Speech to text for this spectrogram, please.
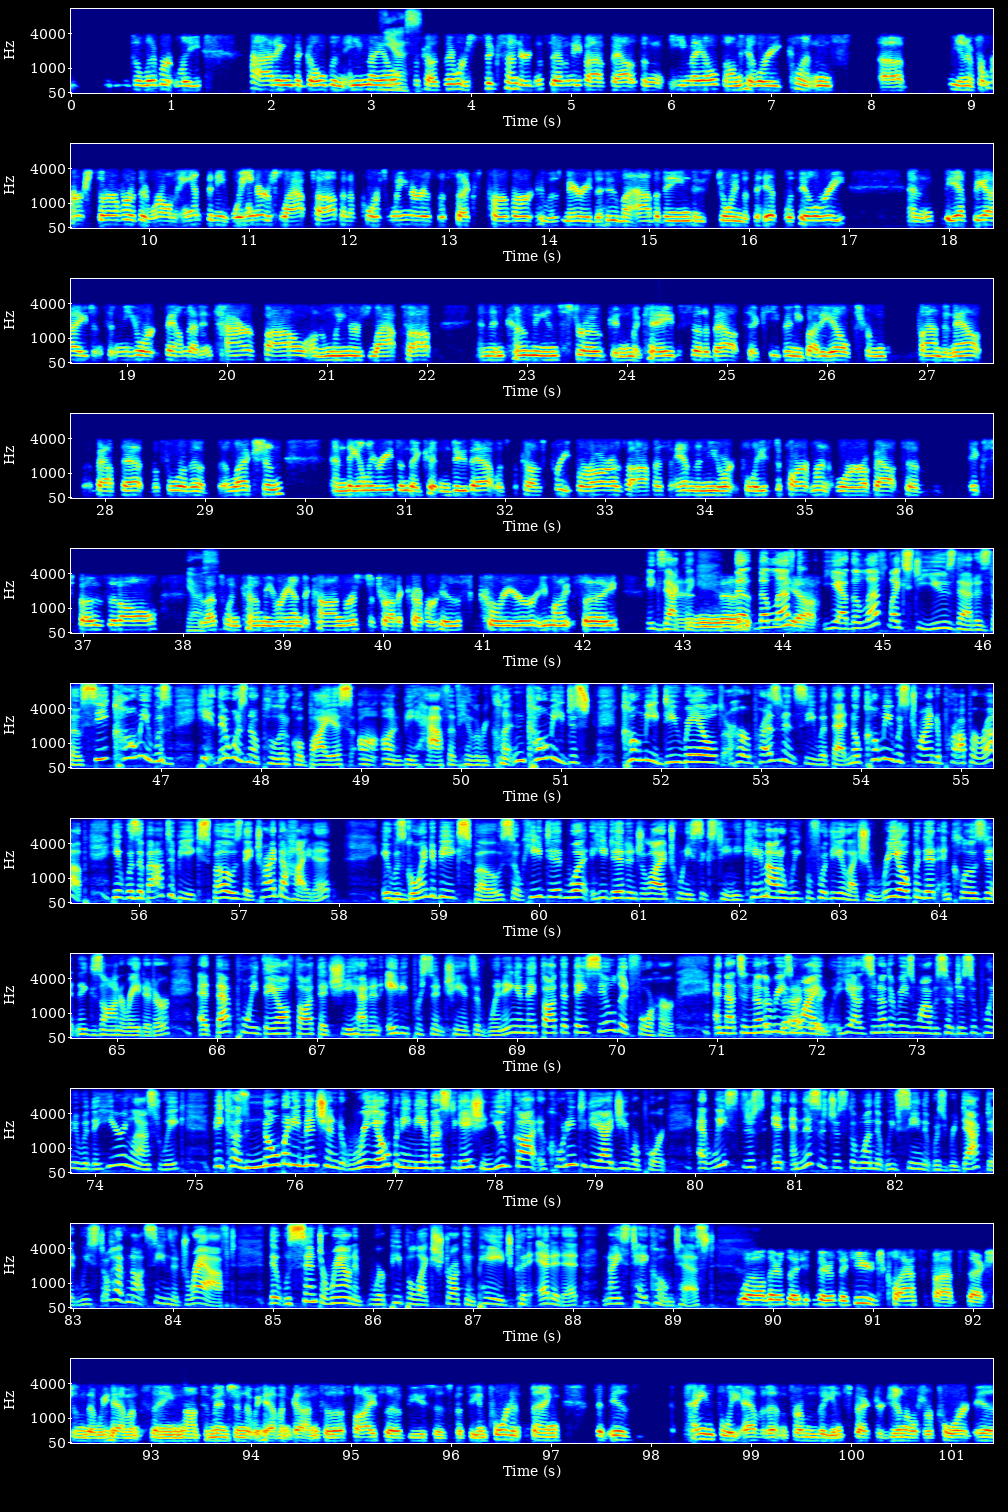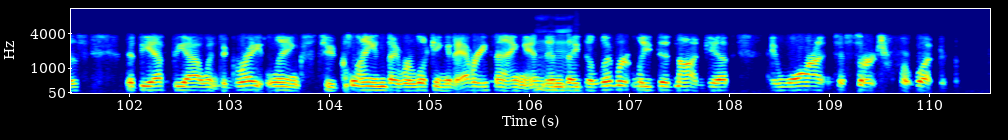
deliberately hiding the golden emails Yes. because there were 675,000 emails on Hillary Clinton's, uh, you know, from her server that were on Anthony Weiner's laptop. And of course, Weiner is the sex pervert who was married to Huma Abedin, who's joined at the hip with Hillary. And the FBI agents in New York found that entire file on Weiner's laptop. And then Comey and Strzok and McCabe set about to keep anybody else from finding out about that before the election. And the only reason they couldn't do that was because Preet Bharara's office and the New York Police Department were about to expose it all. Yes. So that's when Comey ran to Congress to try to cover his career, you might say. Exactly. And, uh, the the left yeah. yeah. the left likes to use that as though see Comey was he there was no political bias on, on behalf of Hillary Clinton. Comey just Comey derailed her presidency with that. No, Comey was trying to prop her up. It was about to be exposed. They tried to hide it. It was going to be exposed. So he did what he did in July of 2016. He came out a week before the election, reopened it and closed it and exonerated her. At that point they all thought that she had an 80% chance of winning and they thought that they sealed it for her. And that's another reason why Exactly. yeah, that's another reason why I was so disappointed with the hearing last week because nobody mentioned reopening the investigation. You've got, according to the IG report, at least just, and, this is just the one that we've seen that was redacted. We still have not seen the draft that was sent around where people like Strzok and Page could edit it. Nice take home test. Well, there's a there's a huge classified section that we haven't seen. Not to mention that we haven't gotten to the FISA abuses. But the important thing that is painfully evident from the Inspector General's report is that the FBI went to great lengths to claim they were looking at everything, and then mm-hmm. they deliberately did not get a warrant to search for what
